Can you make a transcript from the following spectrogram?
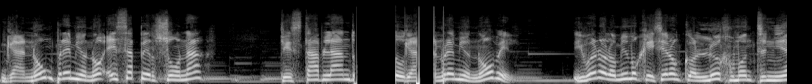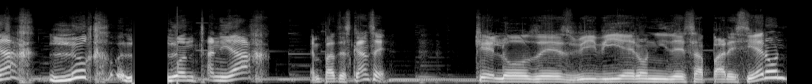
Ganó un premio, no. Esa persona que está hablando ganó un premio Nobel. Y bueno, lo mismo que hicieron con Luc Montagnier. Luc Montagnier. En paz descanse que lo desvivieron y desaparecieron.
